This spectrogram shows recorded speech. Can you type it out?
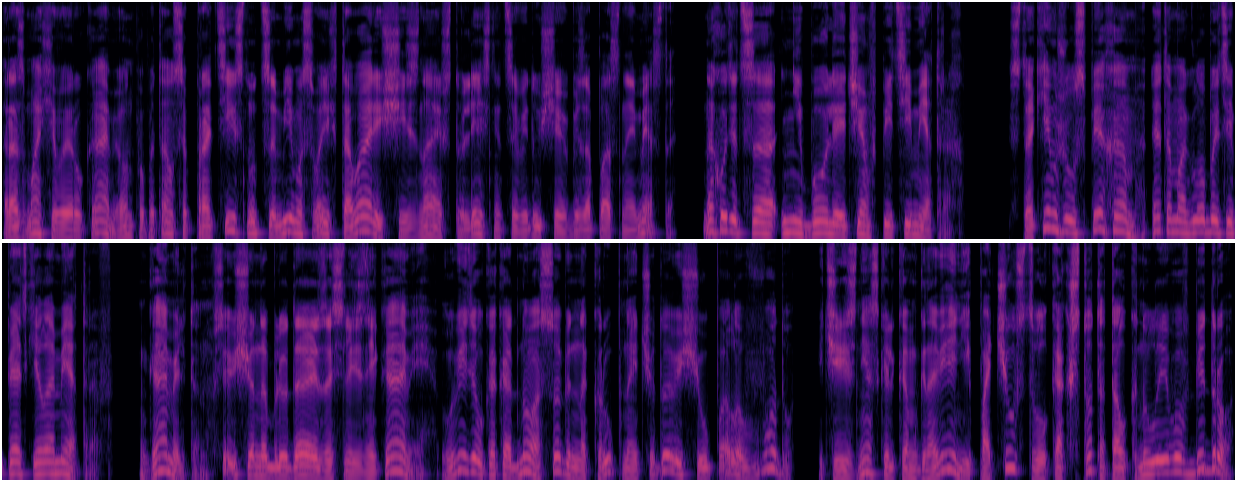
Размахивая руками, он попытался протиснуться мимо своих товарищей, зная, что лестница, ведущая в безопасное место, находится не более чем в пяти метрах. С таким же успехом это могло быть и пять километров. Гамильтон, все еще наблюдая за слизняками, увидел, как одно особенно крупное чудовище упало в воду и через несколько мгновений почувствовал, как что-то толкнуло его в бедро.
